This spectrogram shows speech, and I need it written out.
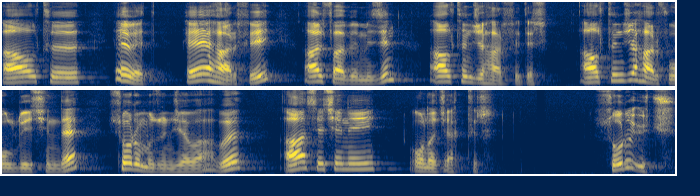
6. Evet, E harfi alfabemizin 6. harfidir. 6. harf olduğu için de sorumuzun cevabı A seçeneği olacaktır. Soru 3.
